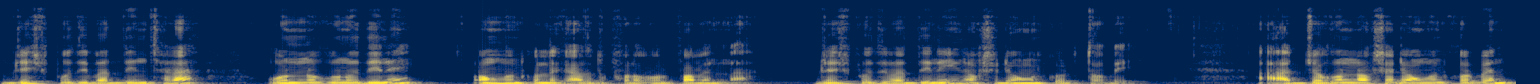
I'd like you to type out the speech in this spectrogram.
বৃহস্পতিবার দিন ছাড়া অন্য কোনো দিনে অঙ্কন করলে কাজের ফলাফল পাবেন না। বৃহস্পতিবার দিনেই নকশাটি অঙ্কন করতে হবে। আর যখন নকশাটি অঙ্কন করবেন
